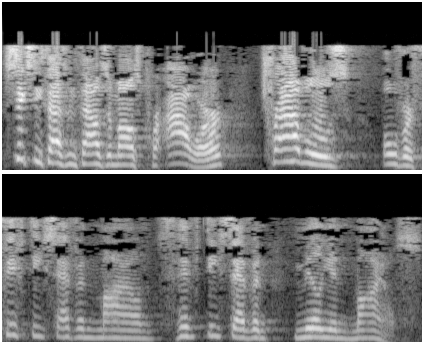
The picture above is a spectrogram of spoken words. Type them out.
60,000 thousand miles per hour, travels over 57 miles, 57 million miles.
